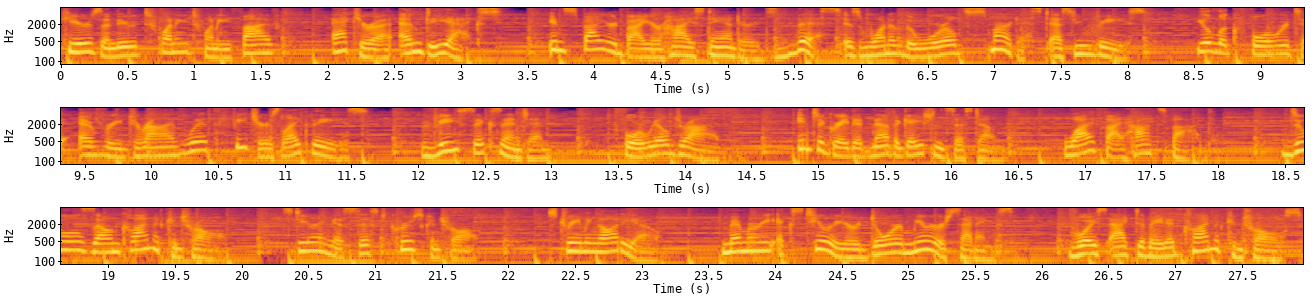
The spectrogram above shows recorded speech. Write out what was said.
Here's a new 2025 Acura MDX. Inspired by your high standards, this is one of the world's smartest SUVs. You'll look forward to every drive with features like these V6 engine, four wheel drive, integrated navigation system, Wi Fi hotspot, dual zone climate control, steering assist cruise control, streaming audio, memory exterior door mirror settings, voice activated climate controls,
